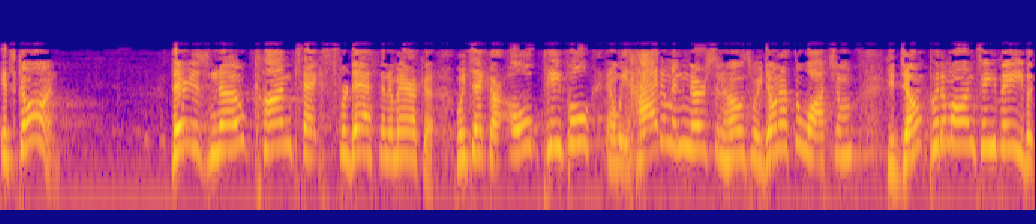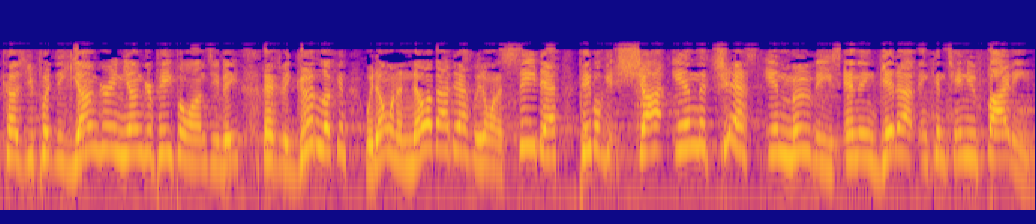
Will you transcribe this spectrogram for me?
It's gone. There is no context for death in America. We take our old people and we hide them in nursing homes where you don't have to watch them. You don't put them on TV because you put the younger and younger people on TV. They have to be good looking. We don't want to know about death. We don't want to see death. People get shot in the chest in movies and then get up and continue fighting.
